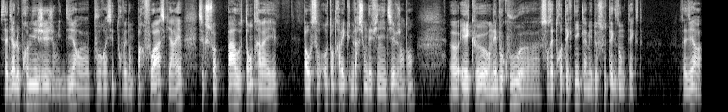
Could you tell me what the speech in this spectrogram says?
C'est-à-dire le premier G, j'ai envie de dire, euh, pour essayer de trouver. Donc, parfois, ce qui arrive, c'est que ce soit pas autant travaillé, pas au- autant travaillé qu'une version définitive, j'entends, euh, et qu'on ait beaucoup, sans être trop technique, là, mais de sous-texte dans le texte. C'est-à-dire,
